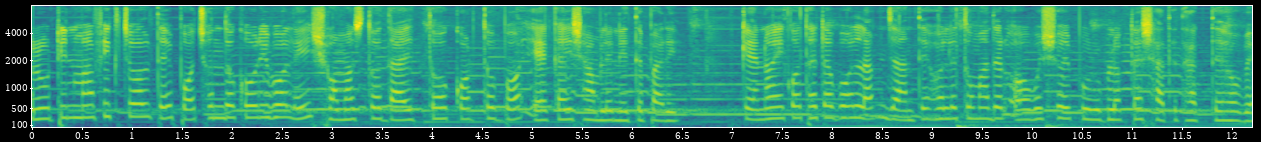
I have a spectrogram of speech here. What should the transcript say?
রুটিন মাফিক চলতে পছন্দ করি বলেই সমস্ত দায়িত্ব, কর্তব্য একাই সামলে নিতে পারি। কেন এই কথাটা বললাম জানতে হলে তোমাদের অবশ্যই পুরো ব্লগটার সাথে থাকতে হবে।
